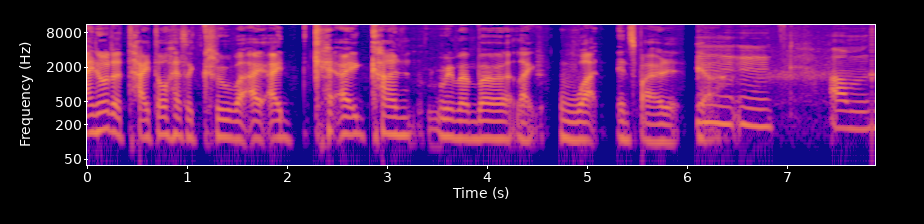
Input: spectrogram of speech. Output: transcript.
I know the title has a clue, but I I can't, I can't remember like what inspired it. Yeah. Mm-mm. Um,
